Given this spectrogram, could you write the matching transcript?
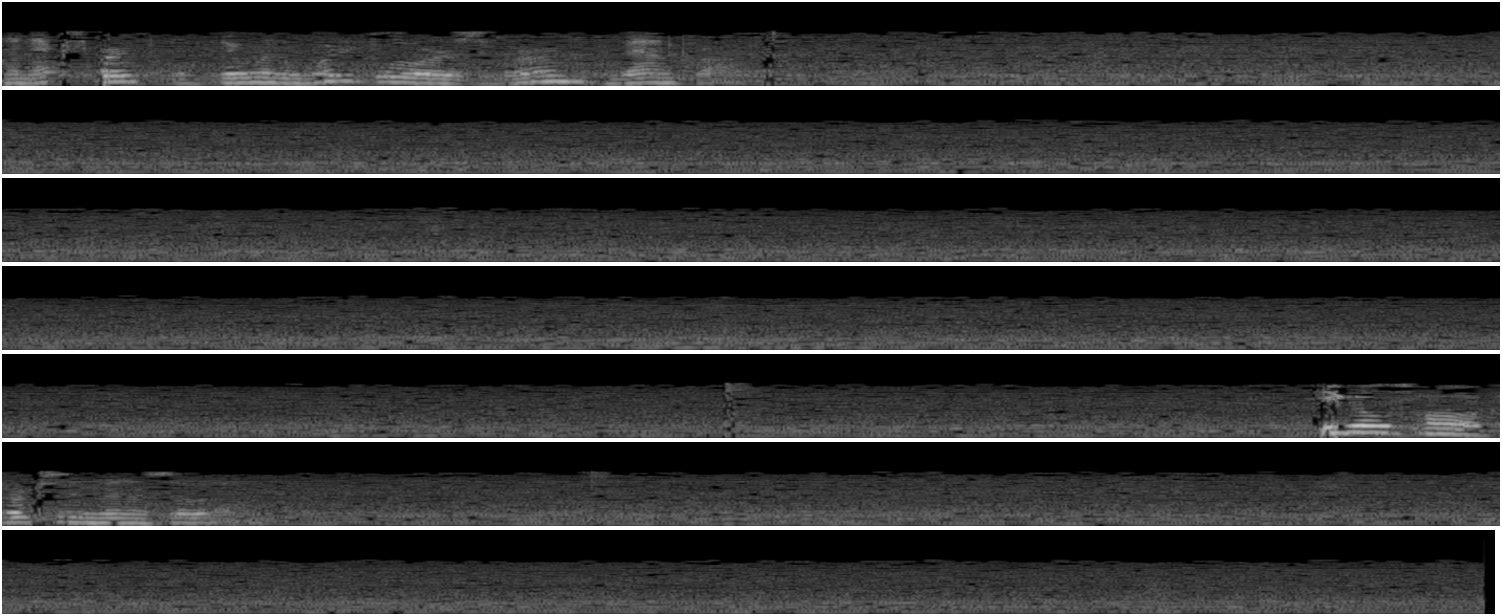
An expert at doing wood floors, Vern Bancroft. Eagles Hall, Crookston, Minnesota.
